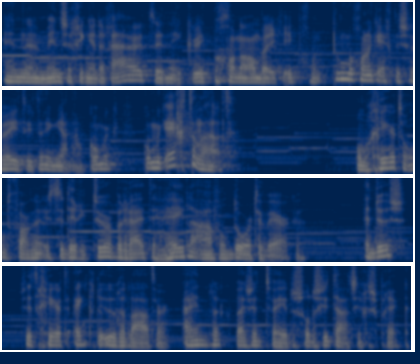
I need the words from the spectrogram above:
En eh, mensen gingen eruit en ik, ik begon al een beetje... Ik begon, toen begon ik echt te zweten. Ik denk, ja, nou kom ik, kom ik echt te laat. Om Geert te ontvangen is de directeur bereid de hele avond door te werken. En dus zit Geert enkele uren later eindelijk bij zijn tweede sollicitatiegesprek.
